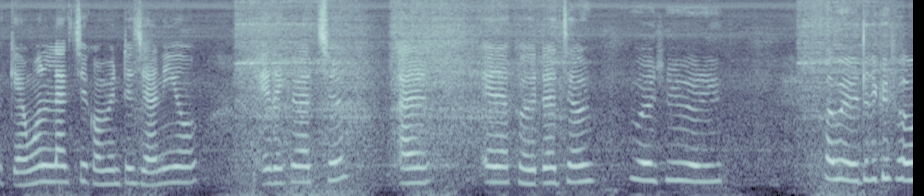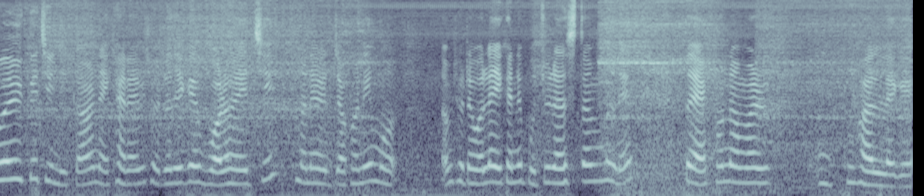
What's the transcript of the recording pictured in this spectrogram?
তো কেমন লাগছে কমেন্টে জানিও। এ দেখতে পাচ্ছ? আর এ দেখো, এটা হচ্ছে আমার বাড়ি। আমি এদেরকে সবাইকে চিনি, কারণ এখানে আমি ছোটো থেকে বড় হয়েছি। মানে যখনই আমি ছোটোবেলায় এখানে প্রচুর আসতাম বলে, তো এখন আমার খুব ভালো লাগে।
